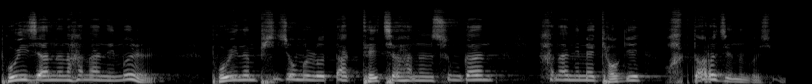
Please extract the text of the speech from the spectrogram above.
보이지 않는 하나님을 보이는 피조물로 딱 대처하는 순간 하나님의 격이 확 떨어지는 것입니다.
